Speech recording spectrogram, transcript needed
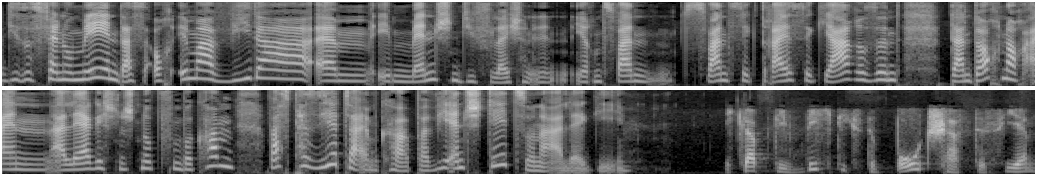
dieses Phänomen, dass auch immer wieder ähm, eben Menschen, die vielleicht schon in ihren 20, 30 Jahre sind, dann doch noch einen allergischen Schnupfen bekommen. Was passiert da im Körper? Wie entsteht so eine Allergie? Ich glaube, die wichtigste Botschaft ist hier,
